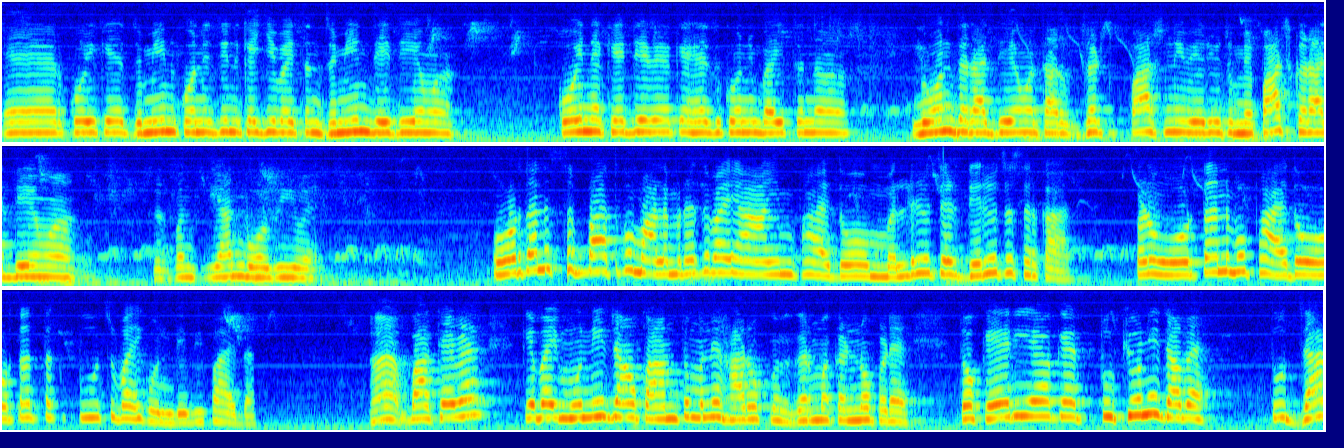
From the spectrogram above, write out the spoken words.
एर कोई के ज़मीन कोने जिन कही भाई तन ज़मीन दे दिए वहाँ। कोई ने कह देवे के है कोनी भाई, तन लोन दरा दे वहाँ तार झट पास नहीं वे रही तो मैं पास करा दे वहाँ सरपंच यान बोल रही है। और औरतां सब बात को मालूम रहे भाई हाँ इम फायदो मिल रही हो दे रही हो तो सरकार। पर औरतां वो फायदो औरतां तक पूछ भाई कौन दे भी फ़ायदा? हाँ बा कहवे कि भाई मुनी जाऊँ काम तो मने हारो घर में करनो पड़े। तो कह रही है कि तू क्यों नहीं जावे? तू जा।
